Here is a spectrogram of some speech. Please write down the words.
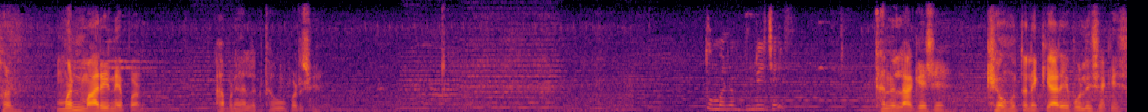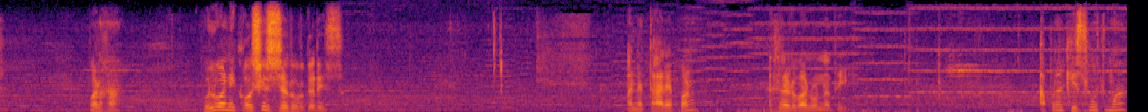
પણ મન મારીને પણ આપણે અલગ થવું પડશે. તું મને ભૂલી જઈશ. તને લાગે છે કે હું તને ક્યારેય ભૂલી શકીશ? પણ હા ભૂલવાની કોશિશ જરૂર કરીશ. અને તારે પણ રડવાનું નથી. આપણા કિસ્મતમાં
